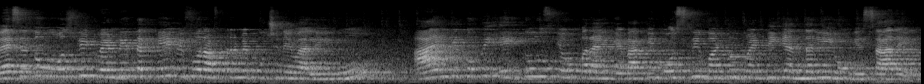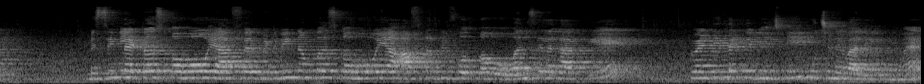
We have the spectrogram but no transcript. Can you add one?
वैसे तो मोस्टली ट्वेंटी तक के बिफोर आफ्टर में पूछने वाली हूँ। आएँगे तो भी एक दो उसके ऊपर आएँगे, बाकी मोस्टली वन टू ट्वेंटी के अंदर ही होंगे सारे। मिसिंग लेटर्स कहो या फिर बिटवीन नंबर्स कहो या आफ्टर बिफोर कहो वन से लगा के ट्वेंटी तक के बीच के ही पूछने वाली हूँ मैं।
